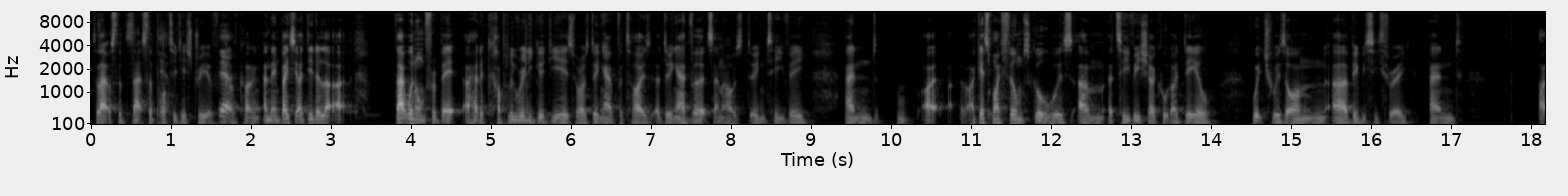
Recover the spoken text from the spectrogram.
So that was the that's the potted yeah. history of, yeah. of Cunning. And then basically, I did a lot that went on for a bit. I had a couple of really good years where I was doing advertise, uh, doing adverts, and I was doing TV. And I, I guess my film school was um, a TV show called Ideal, which was on uh, BBC Three. And I,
